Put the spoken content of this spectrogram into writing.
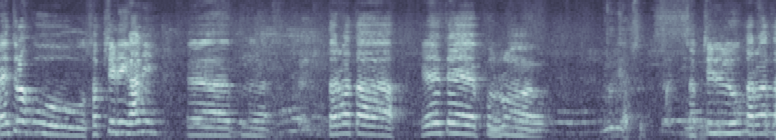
రైతులకు సబ్సిడీ కానీ తర్వాత ఏదైతే సబ్సిడీలు తర్వాత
